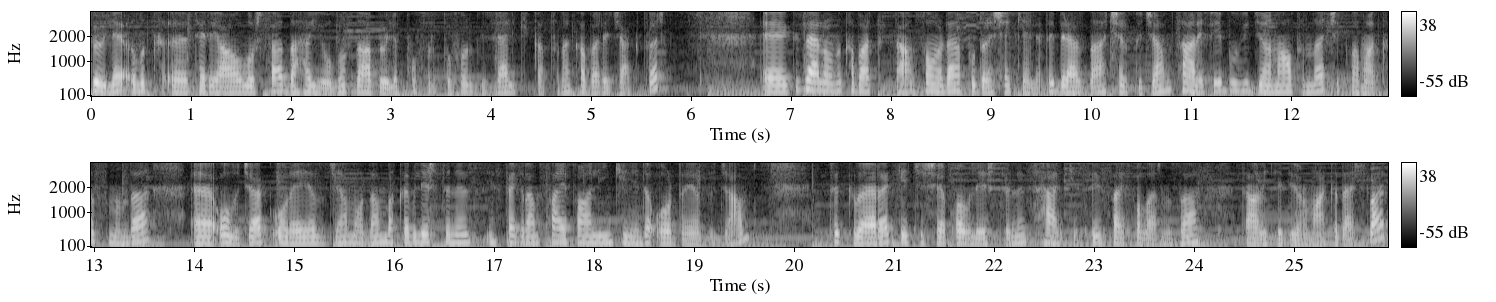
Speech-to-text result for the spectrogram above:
Böyle ılık e, tereyağı olursa daha iyi olur. Daha böyle pufur pufur güzel iki katına kabaracaktır. Ee, güzel onu kabarttıktan sonra pudra şekerle de biraz daha çırpacağım. Tarifi bu videonun altında açıklama kısmında e, olacak. Oraya yazacağım. Oradan bakabilirsiniz. Instagram sayfa linkini de orada yazacağım. Tıklayarak geçiş yapabilirsiniz. Herkesi sayfalarınıza davet ediyorum arkadaşlar.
